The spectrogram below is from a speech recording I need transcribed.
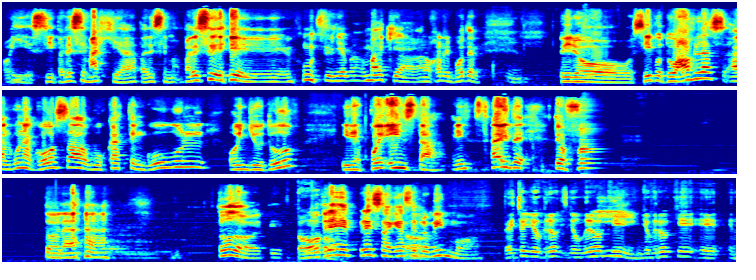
Oye, sí, parece magia, parece, parece, ¿cómo se llama? Magia a Harry Potter. Pero sí, pues tú hablas alguna cosa o buscaste en Google o en YouTube y después Insta, Insta y te, te ofrece todo, todo. tres empresas que hacen lo mismo. De hecho, yo creo, yo creo que, yo creo que eh,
